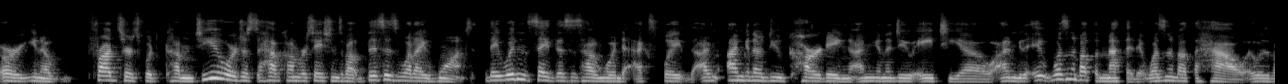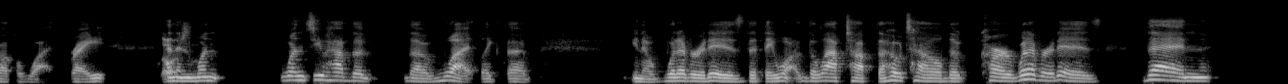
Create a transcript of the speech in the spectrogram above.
or you know fraudsters would come to you or just have conversations about this is what i want. They wouldn't say this is how i'm going to exploit i'm, I'm going to do carding i'm going to do ato i'm going to it wasn't about the method it wasn't about the how it was about the what right? Oh, and then when once you have the the what like the you know whatever it is that they want the laptop the hotel the car whatever it is then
